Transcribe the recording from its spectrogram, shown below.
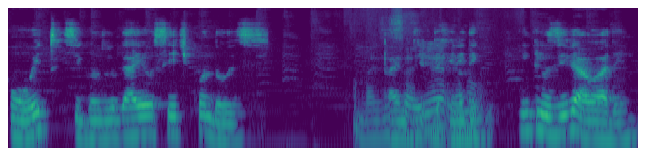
com 8 em segundo lugar e o City com 12. Mas Tá isso aí, é, definido, era o- inclusive a ordem.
